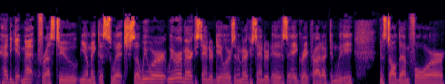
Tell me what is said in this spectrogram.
had to get met for us to you know make this switch. So we were we were American Standard dealers, and American Standard is a great product, and we installed them for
